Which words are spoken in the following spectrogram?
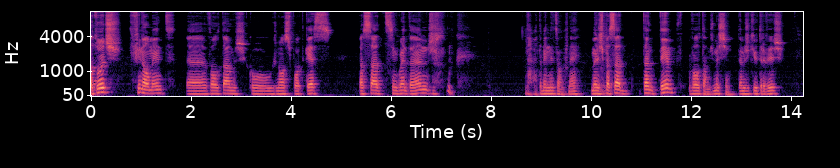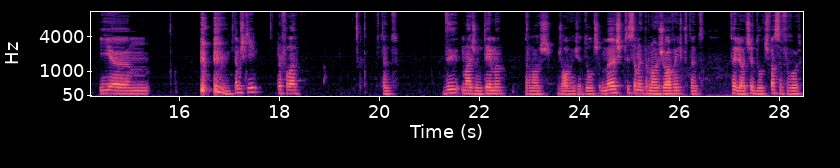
a todos, finalmente uh, voltámos com os nossos podcasts. Passado 50 anos, também nem somos, né? Mas passado tanto tempo, voltamos. Mas sim, estamos aqui outra vez e um, estamos aqui para falar, portanto, de mais um tema para nós jovens, adultos, mas especialmente para nós jovens, portanto, velhotes, adultos, façam favor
